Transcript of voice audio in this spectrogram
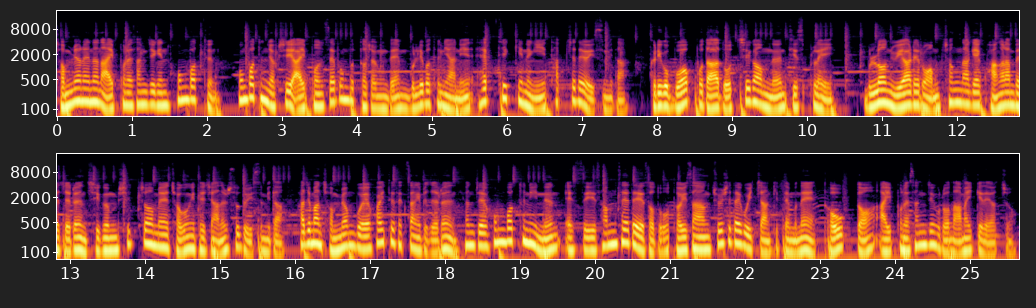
전면에는 아이폰의 상징인 홈 버튼, 홈 버튼 역시 아이폰 7부터 적용된 물리 버튼이 아닌 햅틱 기능이 탑재되어 있습니다. 그리고 무엇보다 노치가 없는 디스플레이, 물론 위아래로 엄청나게 광활한 베젤은 지금 시점에 적응이 되지 않을 수도 있습니다. 하지만 전면부의 화이트 색상의 베젤은 현재 홈 버튼이 있는 SE 3세대에서도 더 이상 출시되고 있지 않기 때문에 더욱더 아이폰의 상징으로 남아있게 되었죠.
